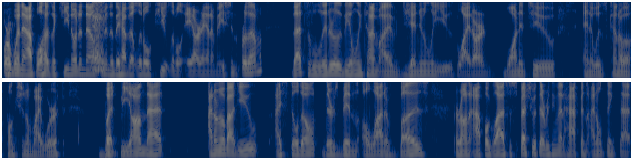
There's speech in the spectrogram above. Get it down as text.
or when Apple has a keynote announcement and they have that little cute little AR animation for them. That's literally the only time I've genuinely used LiDAR and wanted to, and it was kind of a function of my work. But beyond that, I don't know about you. I still don't. There's been a lot of buzz around Apple Glass, especially with everything that happened. I don't think that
